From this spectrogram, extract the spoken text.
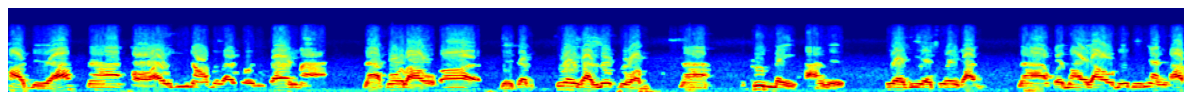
ขาดเหลือนะฮะขอให้พี่น้องประชาชนแจ้งมานะพวกเราก็เดี๋ยวจะช่วยกันรวบรวมนะฮะขึ้นไปอีกครั้งหนึ่งเพื่อที่จะช่วยกันนะฮะคนไทยเราไม่ทิ้งกันครับ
